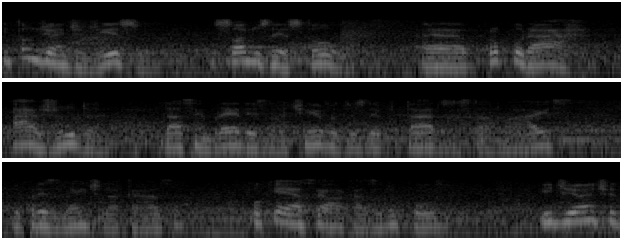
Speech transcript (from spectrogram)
Então, diante disso, só nos restou é, procurar a ajuda da Assembleia Legislativa, dos deputados estaduais, do presidente da casa, porque essa é uma casa do povo. E diante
